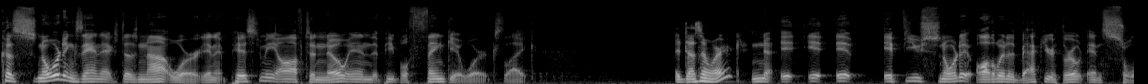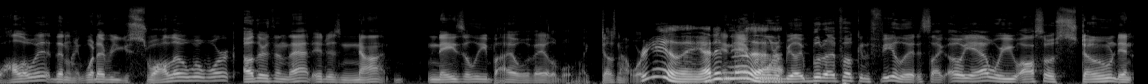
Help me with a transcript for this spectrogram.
Because snorting Xanax does not work, and it pissed me off to no end that people think it works. Like, It doesn't work? no, it, it, it, if you snort it all the way to the back of your throat and swallow it, then like whatever you swallow will work. Other than that, it is not nasally bioavailable. Like, does not work. Really? I didn't And know everyone that. would be like, "But I fucking feel it." It's like, oh yeah, were you also stoned and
